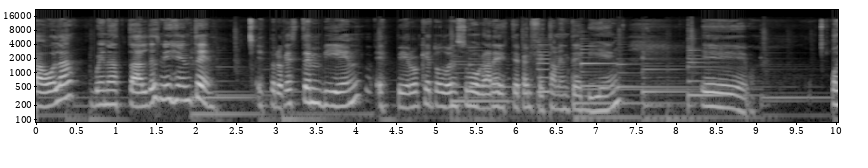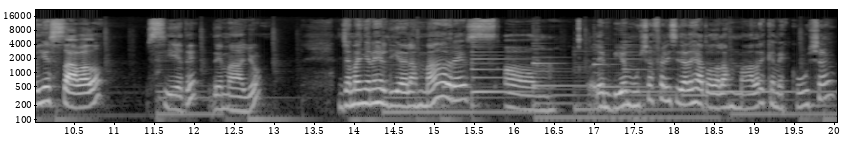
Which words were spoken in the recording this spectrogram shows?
Hola, buenas tardes mi gente. Espero que estén bien, espero que todo en sus hogares esté perfectamente bien. Eh, hoy es sábado 7 de mayo. Ya mañana es el Día de las Madres. Um, le envío muchas felicidades a todas las madres que me escuchan,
